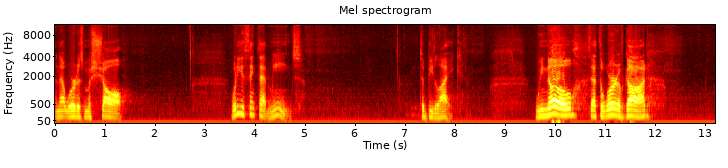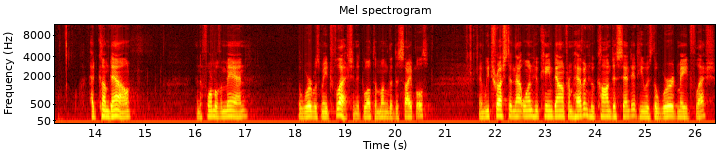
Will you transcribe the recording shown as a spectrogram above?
and that word is mashal. What do you think that means? To be like. We know that the Word of God had come down in the form of a man. The Word was made flesh, and it dwelt among the disciples. And we trust in that one who came down from heaven, who condescended. He was the Word made flesh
